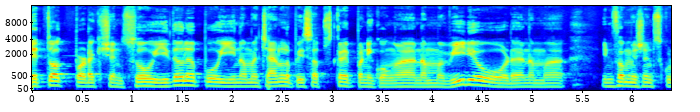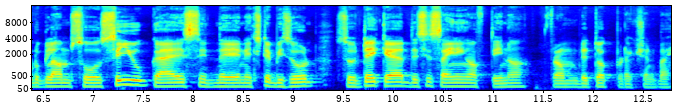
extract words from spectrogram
டெத்வாக் ப்ரொடக்ஷன் ஸோ இதில் போய் நம்ம சேனலை போய் சப்ஸ்கிரைப் பண்ணிக்கோங்க. நம்ம வீடியோவோட நம்ம இன்ஃபர்மேஷன்ஸ் கொடுக்கலாம். ஸோ சி யூ கைஸ் இந்த next episode so take care this is signing off Deena from Death Walk production bye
